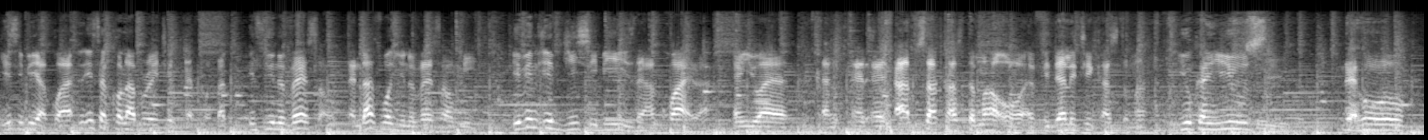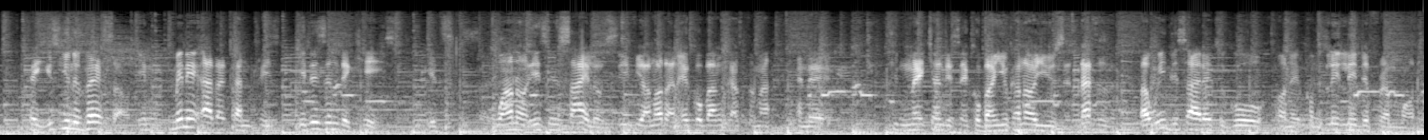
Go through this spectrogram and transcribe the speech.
UCB acquired. It's a collaborative effort, but it's universal, and that's what universal means. Even if GCB is the acquirer and you are an, an, an ABSA customer or a Fidelity customer, you can use the whole thing. It's universal. In many other countries, it isn't the case. It's one or it's in silos. If you are not an EcoBank customer and the merchant is EcoBank, you cannot use it. That is, but we decided to go on a completely different model,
